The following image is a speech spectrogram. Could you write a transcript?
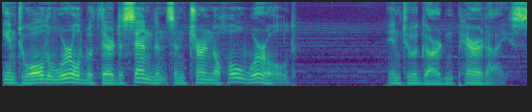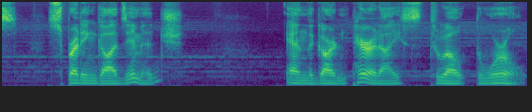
into all the world with their descendants and turn the whole world into a garden paradise, spreading God's image and the garden paradise throughout the world.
